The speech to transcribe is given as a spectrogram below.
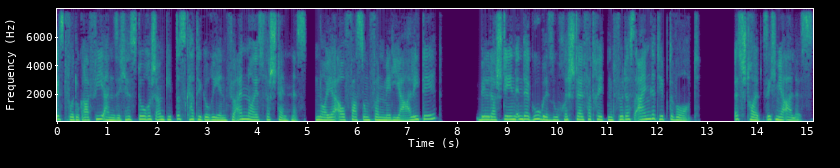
Ist Fotografie an sich historisch und gibt es Kategorien für ein neues Verständnis, neue Auffassung von Medialität? Bilder stehen in der Google-Suche stellvertretend für das eingetippte Wort. Es sträubt sich mir alles.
